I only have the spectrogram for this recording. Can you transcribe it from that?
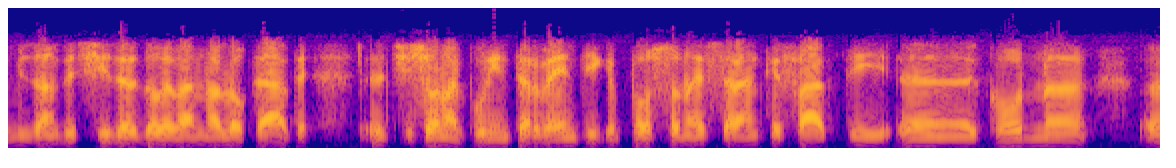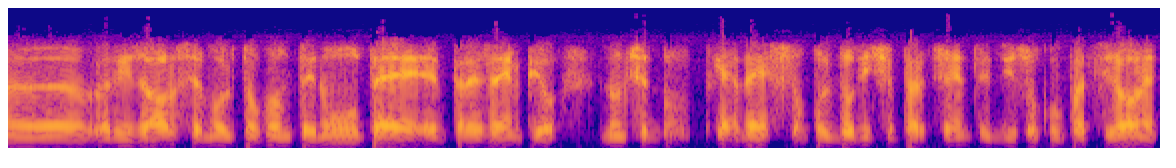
bisogna decidere dove vanno allocate. Eh, ci sono alcuni interventi che possono essere anche fatti eh, con eh, risorse molto contenute, per esempio non c'è dubbio che adesso col 12% di disoccupazione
